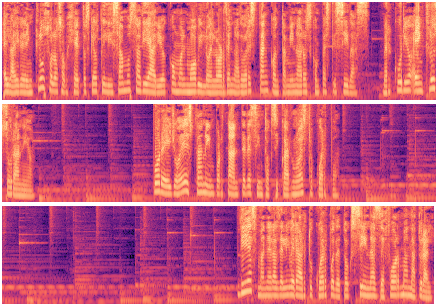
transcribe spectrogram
el aire e incluso los objetos que utilizamos a diario como el móvil o el ordenador están contaminados con pesticidas, mercurio e incluso uranio. Por ello es tan importante desintoxicar nuestro cuerpo. Diez maneras de liberar tu cuerpo de toxinas de forma natural.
